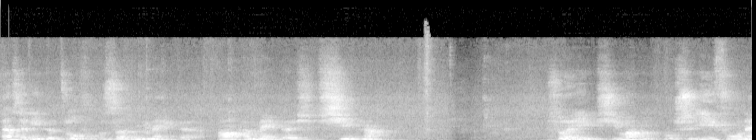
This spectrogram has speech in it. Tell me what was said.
但是你的祝福是很美的，啊，很美的心呐，所以希望布施衣服呢，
